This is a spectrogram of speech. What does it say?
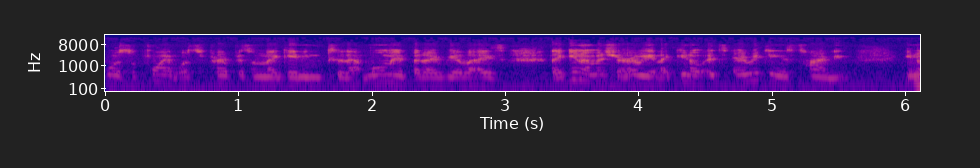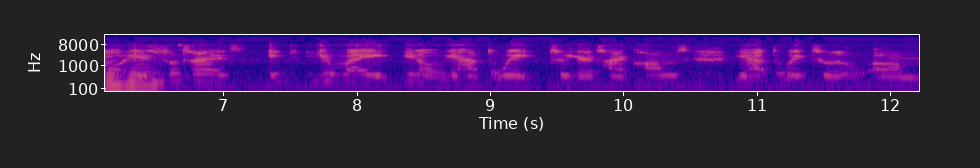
what's the point? What's the purpose? I'm not getting to that moment, but I realized, like, you know, I mentioned earlier, like, you know, it's everything is timing. You know, Mhm. it's sometimes you might, you know, you have to wait till your time comes. You have to wait till um,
